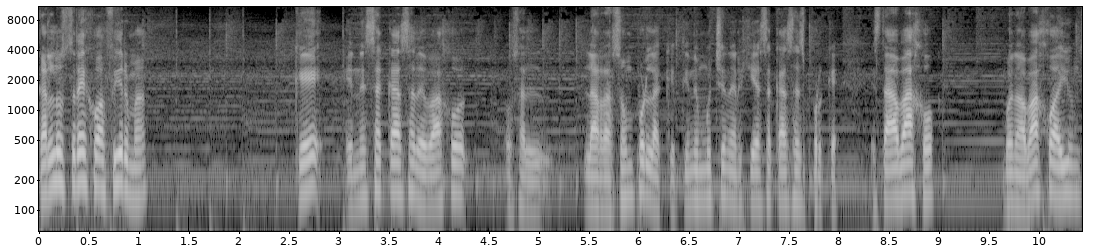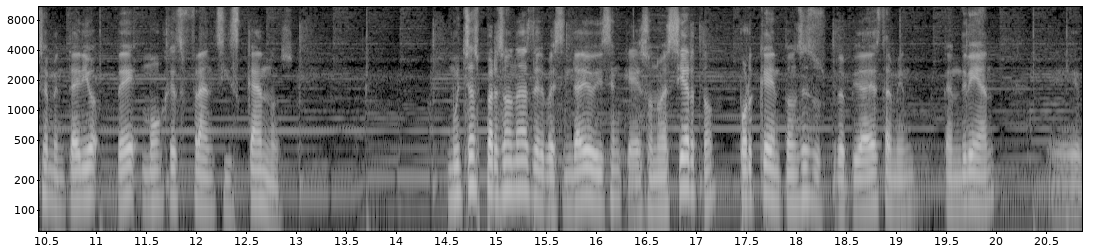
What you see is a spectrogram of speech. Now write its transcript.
Carlos Trejo afirma que en esa casa debajo, o sea, la razón por la que tiene mucha energía esa casa es porque está abajo, bueno, abajo hay un cementerio de monjes franciscanos. Muchas personas del vecindario dicen que eso no es cierto, porque entonces sus propiedades también tendrían eh,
